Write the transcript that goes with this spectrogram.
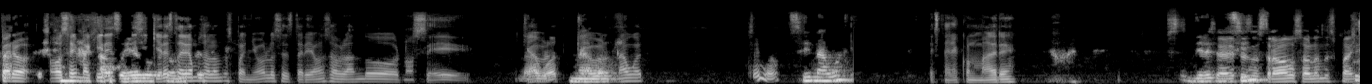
Pero, o sea, imagínense, ni siquiera ¿dónde estaríamos hablando español, o sea, estaríamos hablando, no sé, ¿qué hablo? Náhuatl. ¿Qué hablo? Náhuatl. Náhuatl. Sí, ¿no? Sí, Nahuatl. Estaría con madre. O sea, a veces Sí. nos trabamos hablando español.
